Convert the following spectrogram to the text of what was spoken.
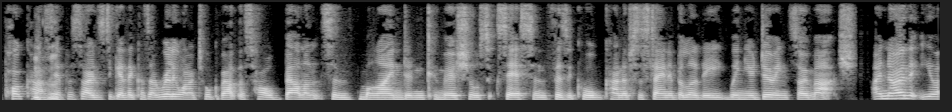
podcast mm-hmm. episodes together because I really want to talk about this whole balance of mind and commercial success and physical kind of sustainability when you're doing so much. I know that you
